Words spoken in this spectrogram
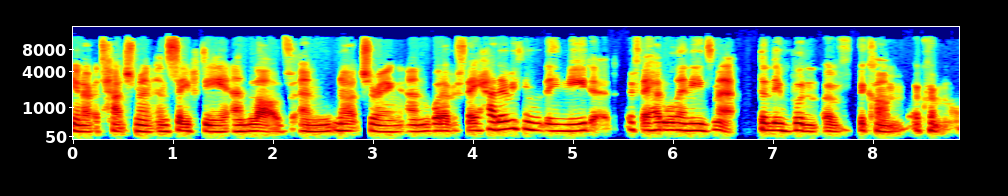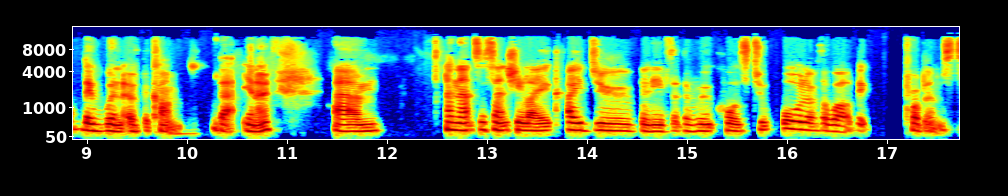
you know, attachment and safety and love and nurturing and whatever, if they had everything that they needed, if they had all their needs met, then they wouldn't have become a criminal. They wouldn't have become that, you know? Um, and that's essentially like, I do believe that the root cause to all of the world big problems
